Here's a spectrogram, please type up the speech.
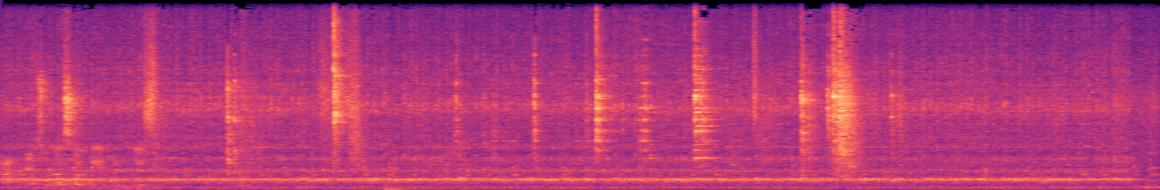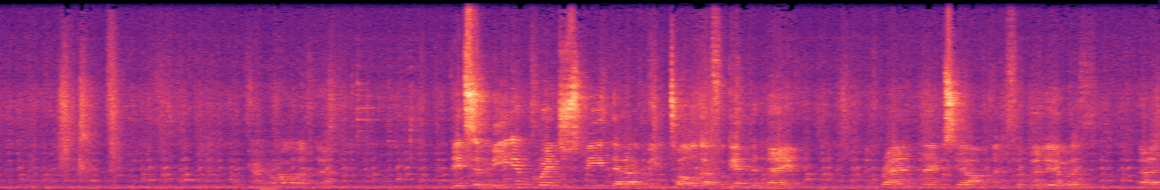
Ah, That's what I was hoping it wouldn't do. Kind of well like that. It's a medium quench speed that I've been told. I forget the name. The brand names here I'm unfamiliar with. Uh,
